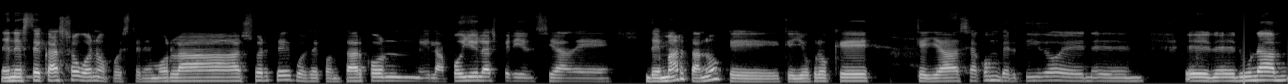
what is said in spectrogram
En este caso, bueno, pues tenemos la suerte pues, de contar con el apoyo y la experiencia de, Marta, ¿no? Que, yo creo que, ya se ha convertido en, una,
